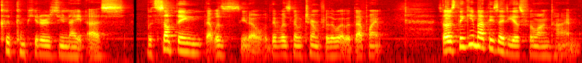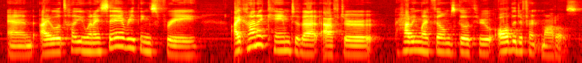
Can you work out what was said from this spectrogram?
could computers unite us with something that was, you know, there was no term for the web at that point. So I was thinking about these ideas for a long time. And I will tell you, when I say everything's free, I kind of came to that after having my films go through all the different models.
